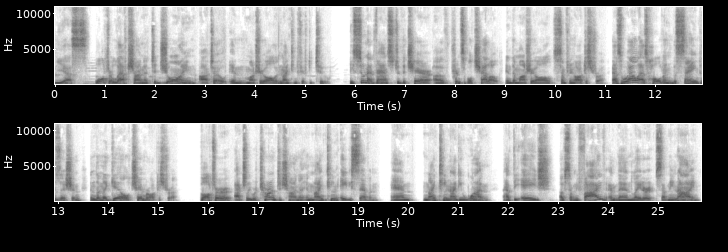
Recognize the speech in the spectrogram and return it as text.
Yes. Walter left China to join Otto in Montreal in 1952. He soon advanced to the chair of principal cello in the Montreal Symphony Orchestra, as well as holding the same position in the McGill Chamber Orchestra. Walter actually returned to China in 1987 and 1991 at the age of 75 and then later 79,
